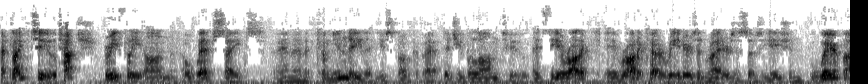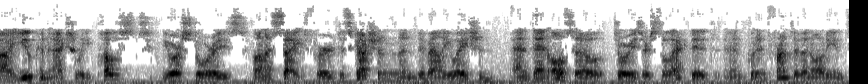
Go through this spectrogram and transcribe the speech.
I'd like to touch briefly on a website and a community that you spoke about that you belong to. It's the Erotic Erotica Readers and Writers Association, whereby you can actually post your stories on a site for discussion and evaluation. And then also, stories are selected and put in front of an audience,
